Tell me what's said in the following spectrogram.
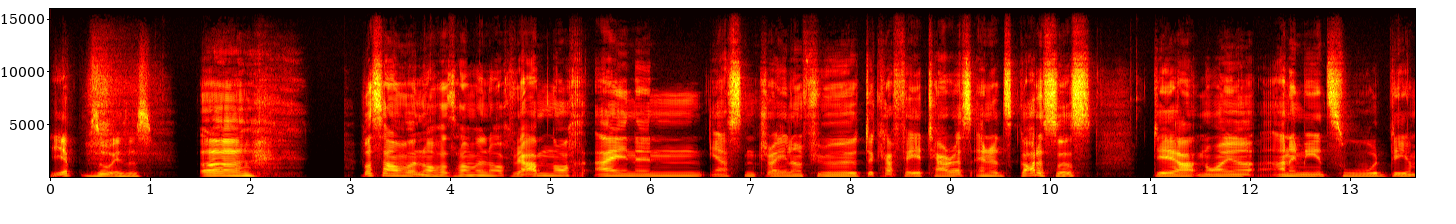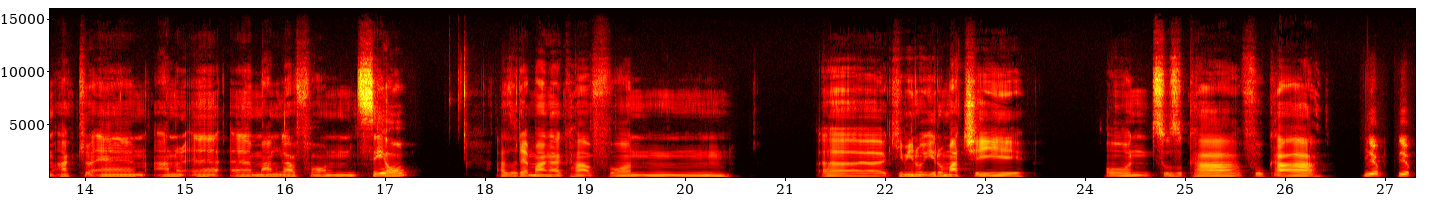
Yep, so ist es. Äh, was haben wir noch? Was haben wir noch? Wir haben noch einen ersten Trailer für The Café Terrace and its Goddesses. Der neue Anime zu dem aktuellen An äh, äh, Manga von Seo. Also der Mangaka von äh, Kimi no Iromachi und Suzuka Fuka Yep, yep.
